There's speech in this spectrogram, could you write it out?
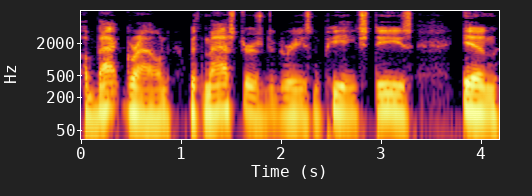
a background with master's degrees and PhDs in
